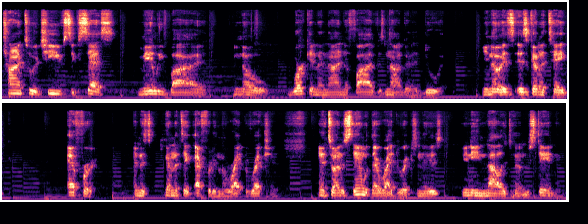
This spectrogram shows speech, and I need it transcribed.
trying to achieve success merely by you know working a nine to five is not going to do it. You know it's, it's going to take effort and it's going to take effort in the right direction. And to understand what that right direction is you need knowledge and understanding.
